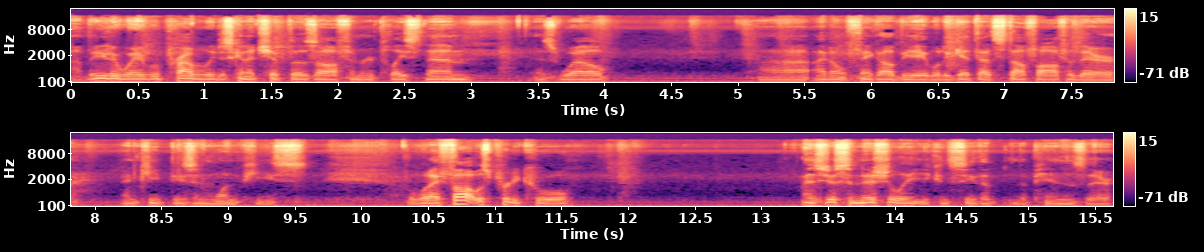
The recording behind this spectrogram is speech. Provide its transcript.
Uh, but either way, we're probably just going to chip those off and replace them as well. Uh, I don't think I'll be able to get that stuff off of there and keep these in one piece. But what I thought was pretty cool is just initially, you can see the, the pins there.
